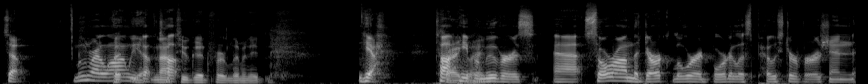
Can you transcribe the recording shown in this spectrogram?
So moving right along, But, we've yeah, got not top, too good for limited. yeah. Top Sorry, paper movers. Uh, Sauron the Dark Lord borderless poster version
